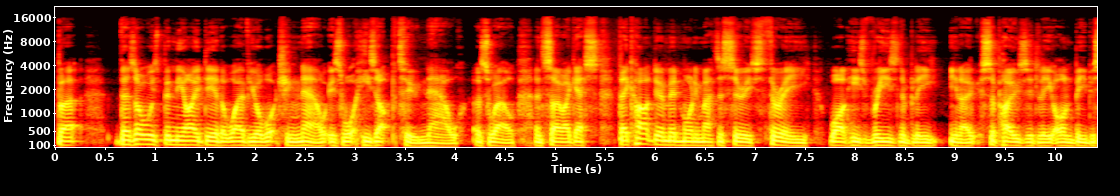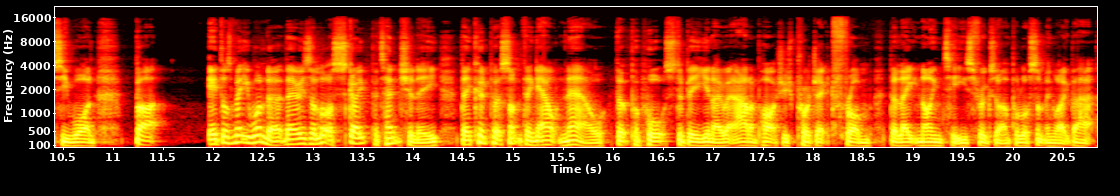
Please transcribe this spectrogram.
but there's always been the idea that whatever you're watching now is what he's up to now as well. And so I guess they can't do a Mid Morning Matter Series 3 while he's reasonably, you know, supposedly on BBC One. But it does make you wonder. There is a lot of scope potentially. They could put something out now that purports to be, you know, an Alan Partridge project from the late '90s, for example, or something like that.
